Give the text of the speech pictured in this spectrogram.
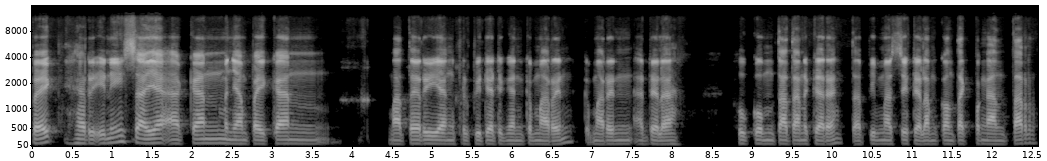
Baik, hari ini saya akan menyampaikan materi yang berbeda dengan kemarin. Kemarin adalah hukum tata negara, tapi masih dalam konteks pengantar.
